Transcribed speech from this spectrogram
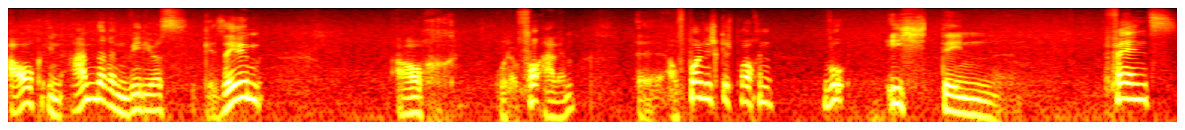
auch in anderen Videos gesehen, auch oder vor allem äh, auf Polnisch gesprochen, wo ich den Fans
